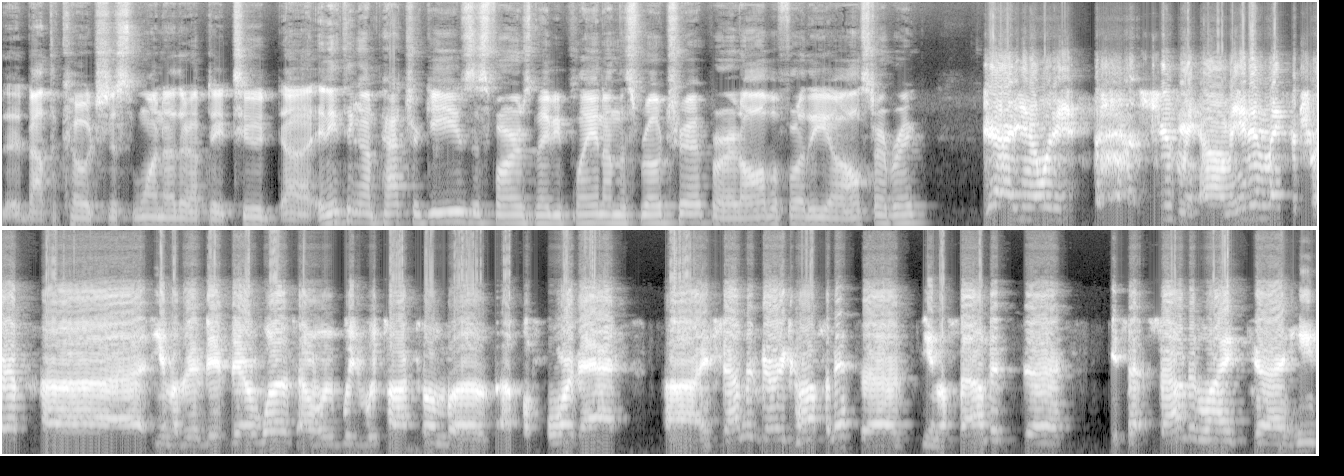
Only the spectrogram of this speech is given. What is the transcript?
about the coach, just one other update too. Uh, anything on Patrick Eaves as far as maybe playing on this road trip or at all before the uh, All Star break? Yeah, you know, he, excuse me, um, he didn't make the trip. Uh, you know, there, there was uh, we, we talked to him uh, before that. he sounded very confident. you know, sounded it sounded like he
